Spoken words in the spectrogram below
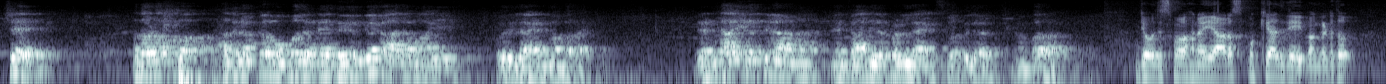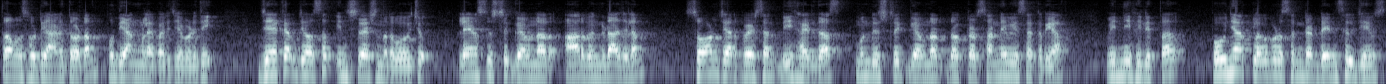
പക്ഷേ അതോടൊപ്പം അതിനൊക്കെ മുമ്പ് തന്നെ ദീർഘകാലമായി ഒരു ലയൺ മെമ്പറായി. രണ്ടായിരത്തിലാണ് ഞാൻ കാഞ്ഞിരപ്പള്ളി ലയൺസ് ക്ലബിൽ മെമ്പറാണ് Jyothis Mohan I R S മുഖ്യാതിഥിയായി പങ്കെടുത്തു. തോമസ് കുട്ടി ആണിത്തോട്ടം പുതിയ അംഗങ്ങളെ പരിചയപ്പെടുത്തി. ജേക്കബ് ജോസഫ് ഇൻസ്റ്റലേഷൻ നിർവഹിച്ചു. Lions district governor R Venkatachalam. Zone chairperson B Haridas. മുൻ district governor doctor Sunny V Zacharia Vinny Philip. Poonjar club president Densil James.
